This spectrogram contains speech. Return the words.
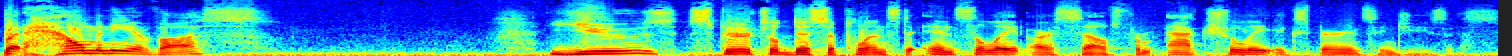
But how many of us use spiritual disciplines to insulate ourselves from actually experiencing Jesus?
